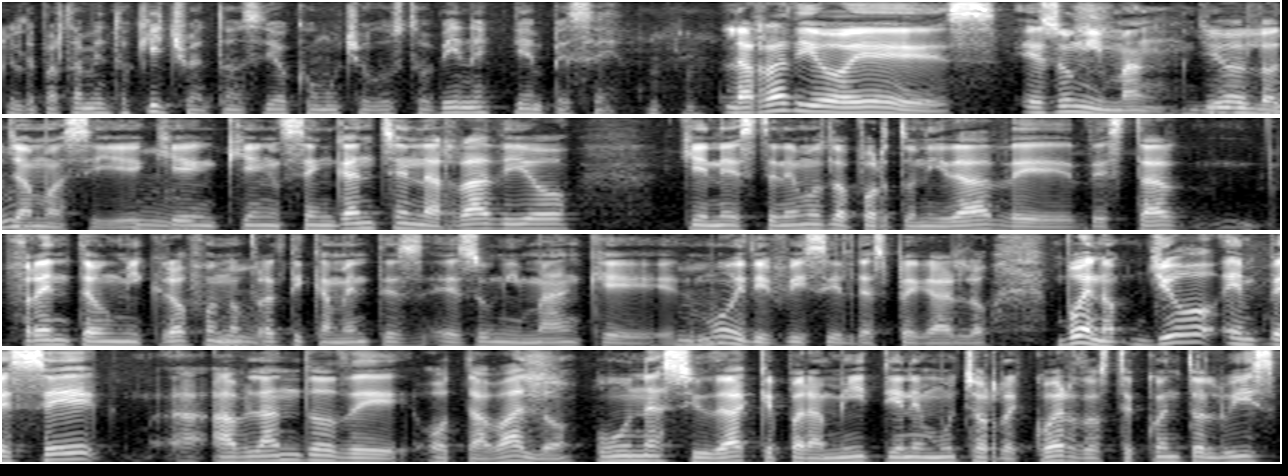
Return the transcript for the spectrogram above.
el departamento Quichua, entonces yo con mucho gusto vine y empecé. La radio es, es un imán, yo lo llamo así. Mm. Quien, quien se engancha en la radio, quienes tenemos la oportunidad de, estar frente a un micrófono mm. prácticamente es, un imán que es mm. muy difícil despegarlo. Bueno, yo empecé hablando de Otavalo, una ciudad que para mí tiene muchos recuerdos. Te cuento, Luis,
